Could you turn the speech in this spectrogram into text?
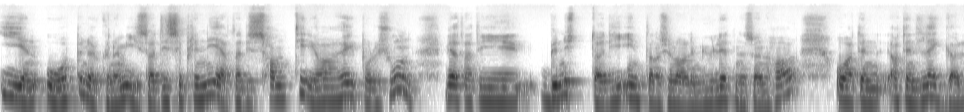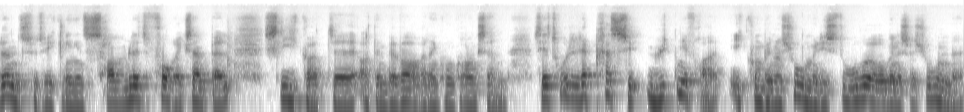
i en åpen økonomi som er disiplinert, at vi samtidig har høy produksjon ved at vi benytter de internasjonale mulighetene som en har, og at en, at en legger lønnsutviklingen samlet f.eks. slik at, eh, at en bevarer den konkurranseevnen. Så jeg tror det er presset utenifra i kombinasjon med de store organisasjonene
